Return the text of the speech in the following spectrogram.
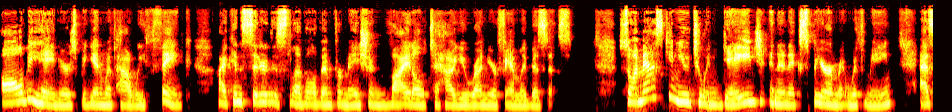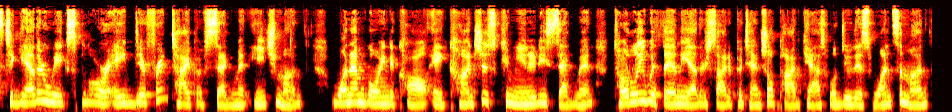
all behaviors begin with how we think, I consider this level of information vital to how you run your family business. So I'm asking you to engage in an experiment with me as together we explore a different type of segment each month. One I'm going to call a conscious community segment, totally within the other side of potential podcast. We'll do this once a month.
